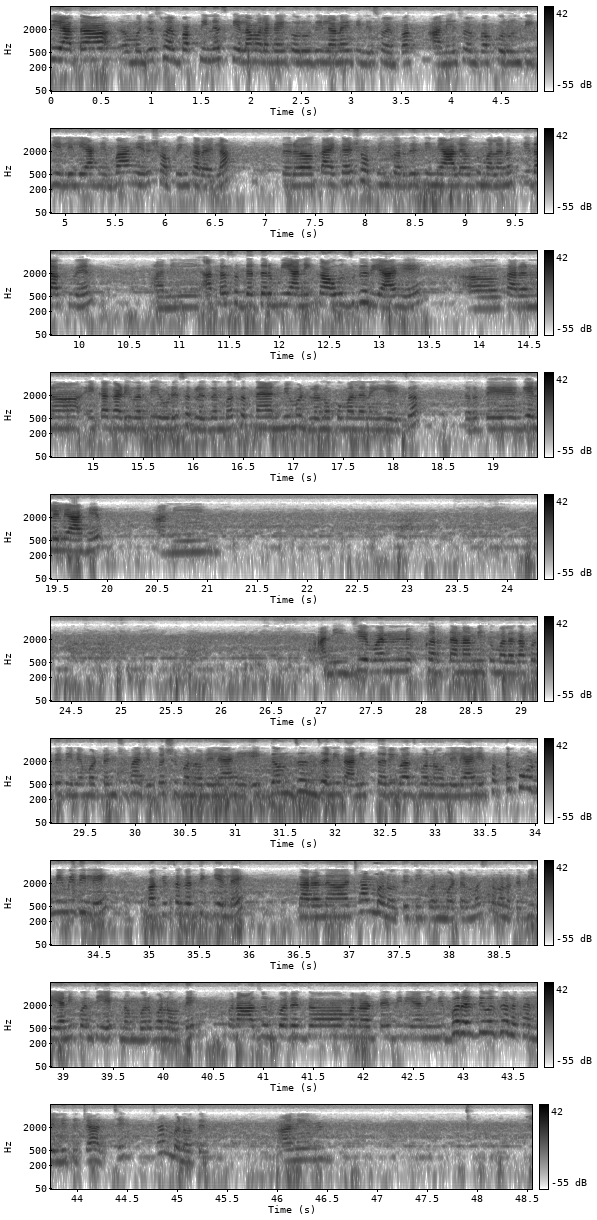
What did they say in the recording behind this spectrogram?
ती आता म्हणजे स्वयंपाक तिनेच केला मला काही करू दिला नाही तिने स्वयंपाक. आणि स्वयंपाक करून ती गेलेली आहे बाहेर शॉपिंग करायला. तर काय काय शॉपिंग करते ती मी आल्यावर तुम्हाला नक्की दाखवेन. आणि आता सध्या तर मी आणि काऊज घरी आहे. कारण एका गाडीवरती एवढे सगळेजण बसत नाही आणि मी म्हटलं नको मला नाही यायचं. तर ते गेलेले आहेत. आणि आणि जेवण करताना मी तुम्हाला दाखवते तिने मटणची भाजी कशी बनवलेली आहे. एकदम झणझणीत आणि तरीवाज बनवलेली आहे. फक्त फोडणी मी दिले. बाकी सगळं ती केले कारण छान बनवते ती पण मटण मस्त बनवते. बिर्याणी पण ती एक नंबर बनवते. पण अजूनपर्यंत मला वाटते बिर्याणी मी बरेच दिवस झालं खाल्लेली तिच्या हातची. छान बनवते. आणि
